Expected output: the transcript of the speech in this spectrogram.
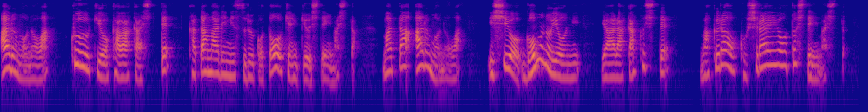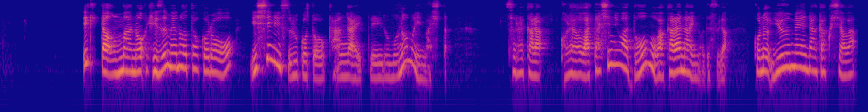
あるものは空気を乾かして塊にすることを研究していました。またあるものは石をゴムのように柔らかくして枕をこしらえようとしていました。生きた馬のひづめのところを石にすることを考えている者もいました。それからこれは私にはどうもわからないのですがこの有名な学者は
